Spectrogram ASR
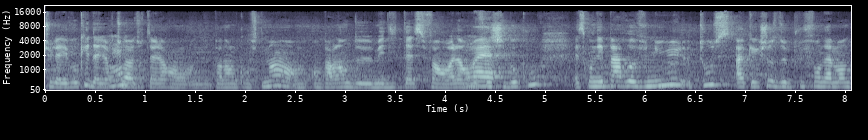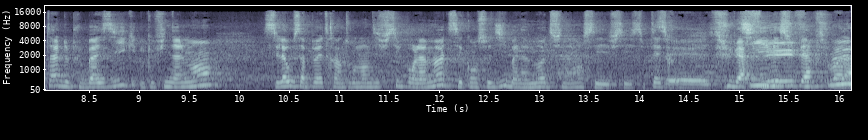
tu l'as évoqué d'ailleurs Mhm. toi tout à l'heure en- pendant le confinement en, en parlant de méditation, enfin voilà, on Ouais. réfléchit beaucoup. Est-ce qu'on n'est pas revenus tous à quelque chose de plus fondamental, de plus basique et que finalement c'est là où ça peut être un tournant difficile pour la mode, c'est qu'on se dit bah la mode finalement c'est peut-être futile et superflu, voilà.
